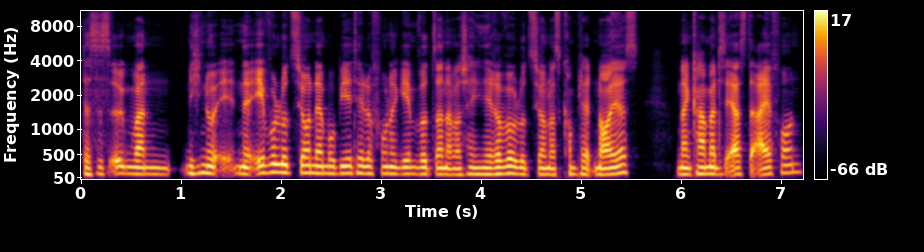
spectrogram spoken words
dass es irgendwann nicht nur eine Evolution der Mobiltelefone geben wird, sondern wahrscheinlich eine Revolution, was komplett Neues. Und dann kam ja das erste iPhone.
